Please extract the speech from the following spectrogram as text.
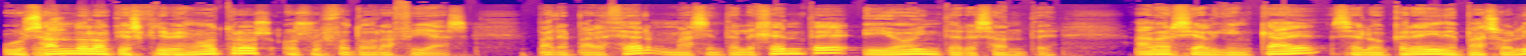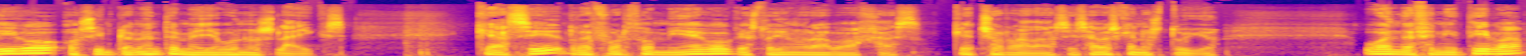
Usando lo que escriben otros o sus fotografías, para parecer más inteligente y o interesante. A ver si alguien cae, se lo cree y de paso ligo o simplemente me llevo unos likes. Que así refuerzo mi ego que estoy en horas bajas. Qué chorrada, si sabes que no es tuyo. O en definitiva,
